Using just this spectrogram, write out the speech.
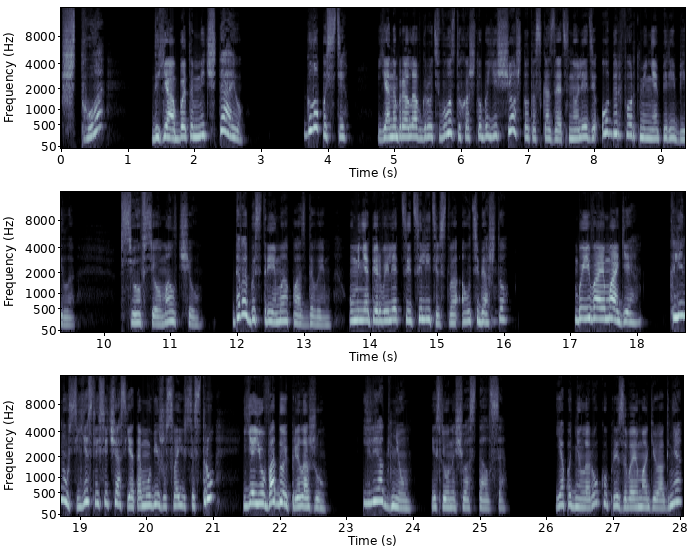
Что? Да я об этом мечтаю. Глупости. Я набрала в грудь воздуха, чтобы еще что-то сказать, но леди Оберфорд меня перебила. Все-все, молчу. Давай быстрее, мы опаздываем. У меня первые лекции целительства, а у тебя что? Боевая магия. Клянусь, если сейчас я там увижу свою сестру, я ее водой приложу. Или огнем, если он еще остался. Я подняла руку, призывая магию огня,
